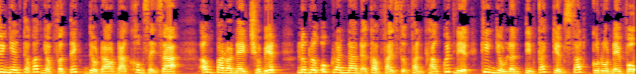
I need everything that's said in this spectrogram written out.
Tuy nhiên, theo các nhà phân tích, điều đó đã không xảy ra. Ông Paronen cho biết, lực lượng Ukraine đã gặp phải sự phản kháng quyết liệt khi nhiều lần tìm cách kiểm soát Koronevo,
